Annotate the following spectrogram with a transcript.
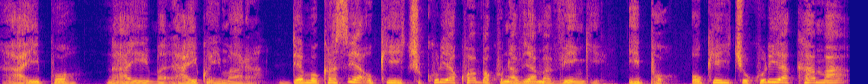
Haipo na haiko imara. Demokrasia ukiichukulia kwamba kuna vyama vingi, ipo. Ukiichukulia kama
